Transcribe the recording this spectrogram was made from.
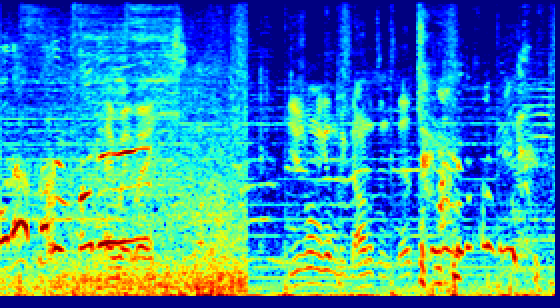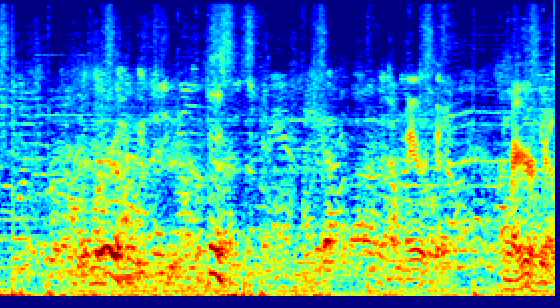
what up, motherfucker? Hey, wait, wait. You just want to go to McDonald's instead? Oh, America. America.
